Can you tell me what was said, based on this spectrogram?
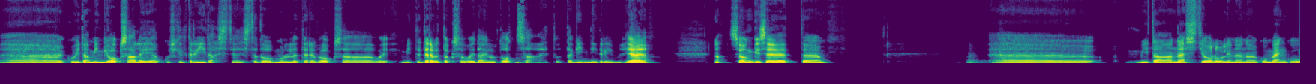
kui ta mingi oksa leiab kuskilt riidast ja siis ta toob mulle terve oksa või mitte tervet oksa, vaid ainult otsa, et võta kinni, triim ja, jah. noh, see ongi see, et äh, äh mida on hästi oluline nagu mängu,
